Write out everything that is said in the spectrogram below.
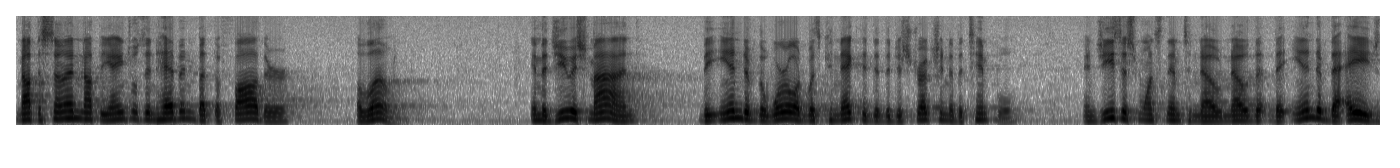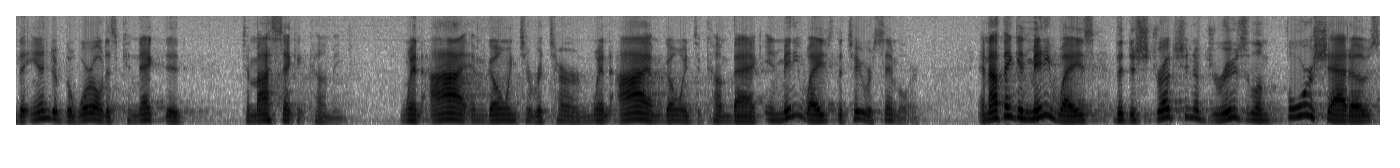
Not the Son, not the angels in heaven, but the Father alone. In the Jewish mind, the end of the world was connected to the destruction of the temple. And Jesus wants them to know no, that the end of the age, the end of the world is connected to my second coming when I am going to return, when I am going to come back. In many ways, the two are similar. And I think in many ways, the destruction of Jerusalem foreshadows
